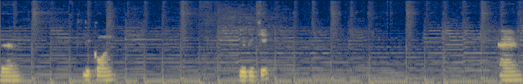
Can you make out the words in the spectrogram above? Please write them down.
then click on JDK and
